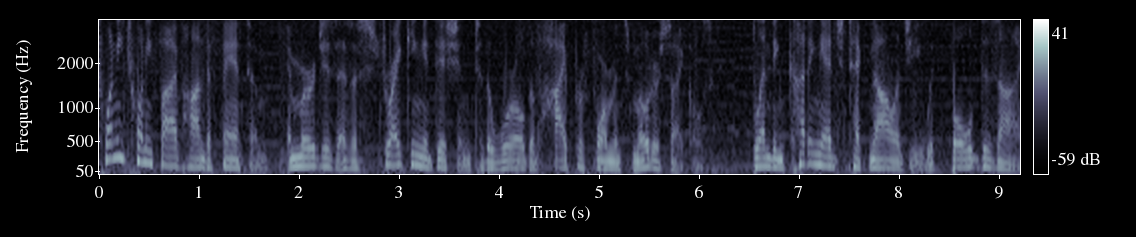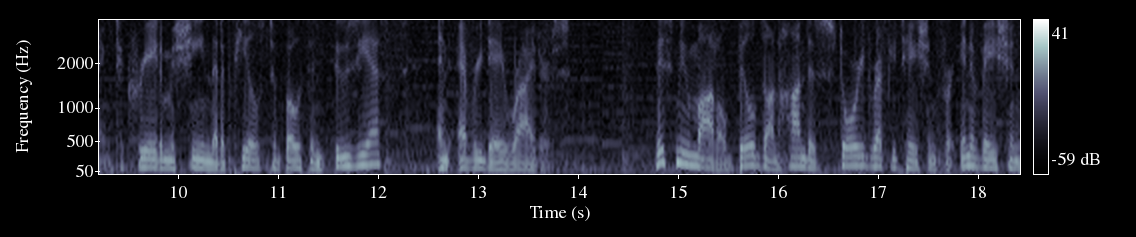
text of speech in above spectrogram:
2025 Honda Phantom emerges as a striking addition to the world of high-performance motorcycles, blending cutting-edge technology with bold design to create a machine that appeals to both enthusiasts and everyday riders. This new model builds on Honda's storied reputation for innovation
